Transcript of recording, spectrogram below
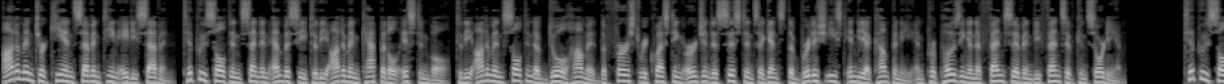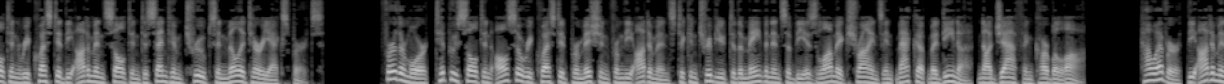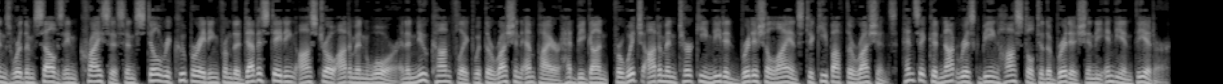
Ottoman Turkey in 1787, Tippu Sultan sent an embassy to the Ottoman capital Istanbul, to the Ottoman Sultan Abdul Hamid I requesting urgent assistance against the British East India Company and proposing an offensive and defensive consortium. Tippu Sultan requested the Ottoman Sultan to send him troops and military experts. Furthermore, Tippu Sultan also requested permission from the Ottomans to contribute to the maintenance of the Islamic shrines in Makkah, Medina, Najaf and Karbala. However, the Ottomans were themselves in crisis and still recuperating from the devastating Austro-Ottoman War and a new conflict with the Russian Empire had begun, for which Ottoman Turkey needed British alliance to keep off the Russians, hence it could not risk being hostile to the British in the Indian theatre.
